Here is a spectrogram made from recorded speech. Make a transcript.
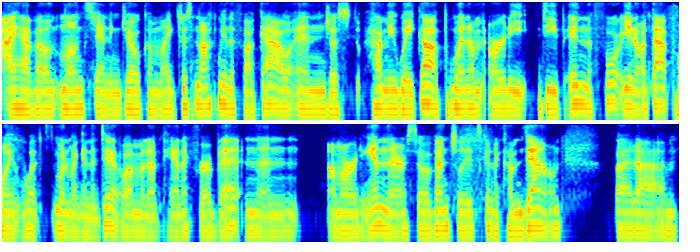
I have a long-standing joke. I'm like, just knock me the fuck out and just have me wake up when I'm already deep in the fort. You know, at that point, what what am I going to do? I'm going to panic for a bit, and then I'm already in there. So eventually, it's going to come down. But um,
